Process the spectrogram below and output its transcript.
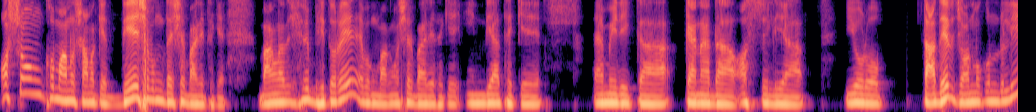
অসংখ্য মানুষ আমাকে দেশ এবং দেশের বাইরে থেকে, বাংলাদেশের ভিতরে এবং বাংলাদেশের বাইরে থেকে, ইন্ডিয়া থেকে, আমেরিকা, কানাডা, অস্ট্রেলিয়া, ইউরোপ, তাদের জন্মকুণ্ডলী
